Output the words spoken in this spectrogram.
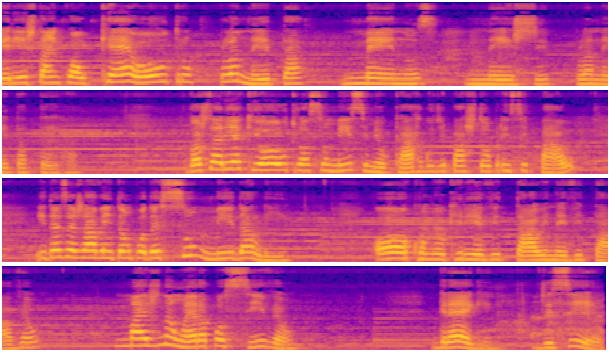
Queria estar em qualquer outro planeta, menos neste planeta Terra. Gostaria que outro assumisse meu cargo de pastor principal e desejava então poder sumir dali. Oh, como eu queria evitar o inevitável, mas não era possível. Greg, disse eu,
